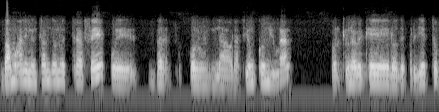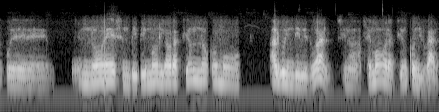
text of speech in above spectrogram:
vamos alimentando nuestra fe pues con la oración conyugal, porque una vez que los de proyecto, pues no es, vivimos la oración no como algo individual, sino hacemos oración conyugal,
